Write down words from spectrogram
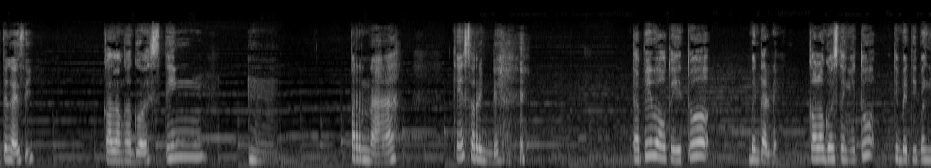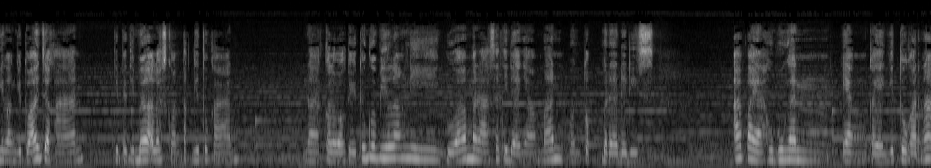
gitu nggak sih? Kalau nggak ghosting hmm, pernah. Kayak sering deh. Tapi waktu itu bentar deh. Kalau ghosting itu tiba-tiba ngilang gitu aja kan. Tiba-tiba lost kontak gitu kan Nah, kalau waktu itu gue bilang nih, gue merasa tidak nyaman untuk berada di apa ya hubungan yang kayak gitu karena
